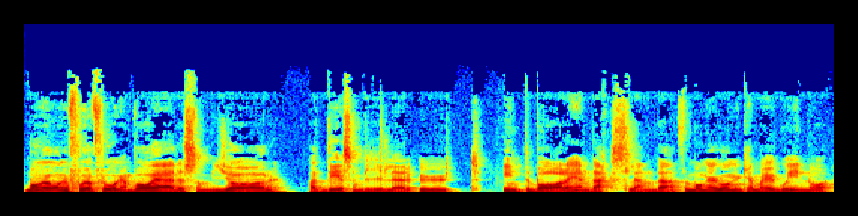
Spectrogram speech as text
Många gånger får jag frågan, vad är det som gör att det som vi lär ut inte bara är en dagslända? För många gånger kan man ju gå in och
